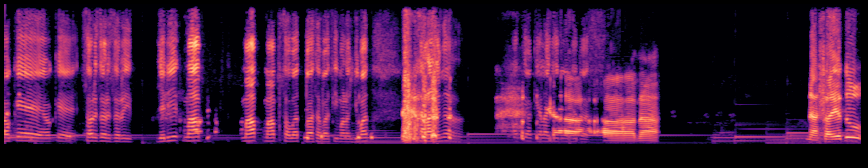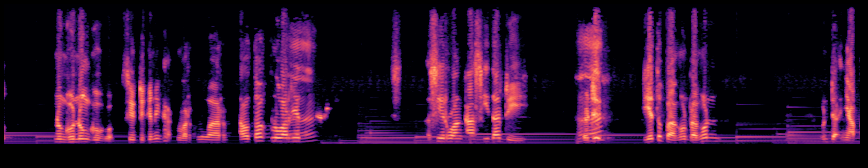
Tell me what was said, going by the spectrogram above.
oke, oke. Sorry, sorry, sorry. Jadi maaf, maaf, maaf sobat bahasa basi malam Jumat salah dengar. Oke, oke lanjut lanjut. Mas. Ah, nah, nah saya tuh nunggu-nunggu kok. Sidik ini nggak keluar-keluar. Tahu-tahu keluarnya Heeh, si ruang kasih tadi. heeh. Jadi dia tuh bangun-bangun udah nyapa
